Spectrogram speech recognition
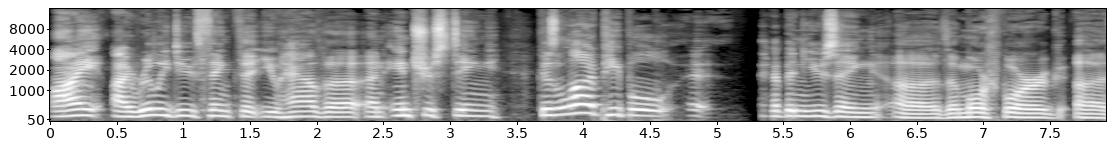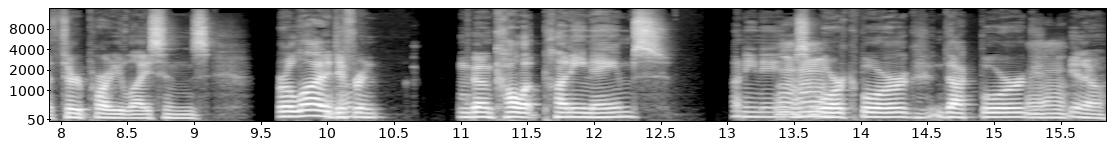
I I really do think that you have a, an interesting because a lot of people uh, have been using uh, the Morkborg uh, third party license for a lot of Mhm. different. I'm going to call it punny names, punny names, Mhm. Orkborg, Duckborg, Mhm. you know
